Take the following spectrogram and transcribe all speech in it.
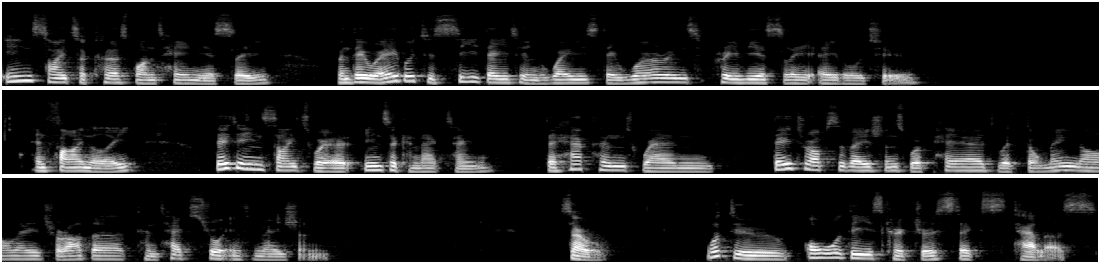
insights occur spontaneously when they were able to see data in ways they weren't previously able to. And finally, data insights were interconnecting. They happened when data observations were paired with domain knowledge or other contextual information. So, what do all these characteristics tell us?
